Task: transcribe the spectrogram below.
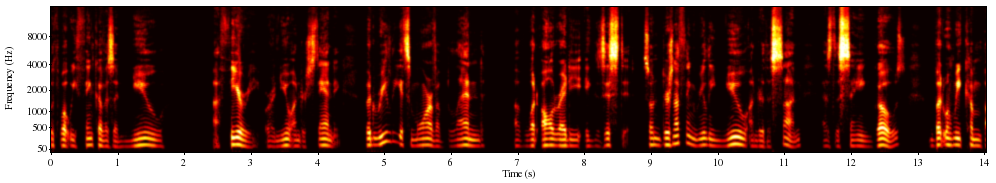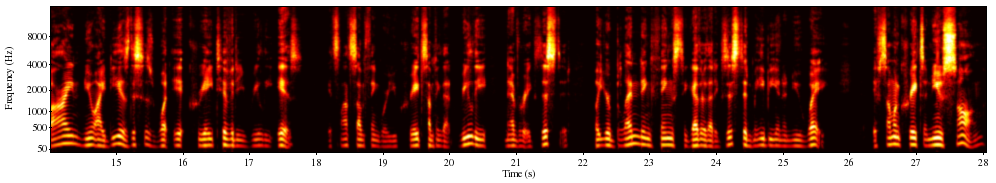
with what we think of as a new uh, theory or a new understanding. But really, it's more of a blend of what already existed. So there's nothing really new under the sun, as the saying goes. But when we combine new ideas, this is what it creativity really is. It's not something where you create something that really never existed, but you're blending things together that existed maybe in a new way. If someone creates a new song,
